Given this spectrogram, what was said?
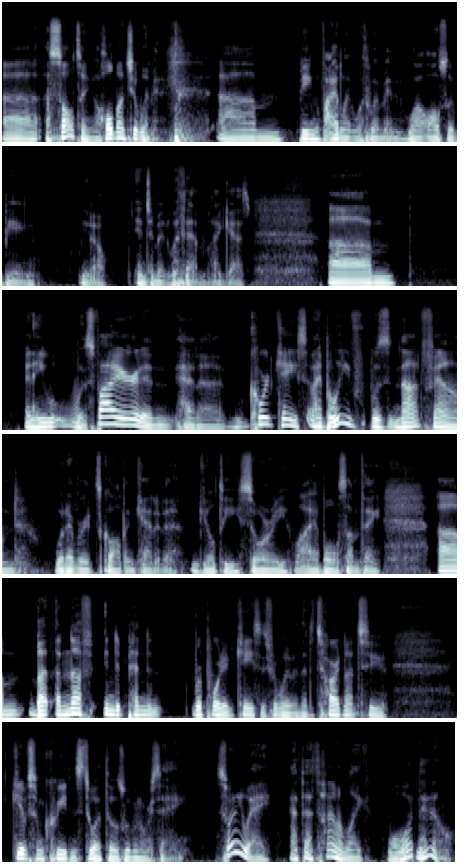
uh, assaulting a whole bunch of women um, being violent with women while also being, you know, intimate with them, I guess. Um, and he was fired and had a court case, and I believe was not found, whatever it's called in Canada, guilty, sorry, liable, something. Um, but enough independent reported cases from women that it's hard not to give some credence to what those women were saying. So anyway, at that time, I'm like, well, what now?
